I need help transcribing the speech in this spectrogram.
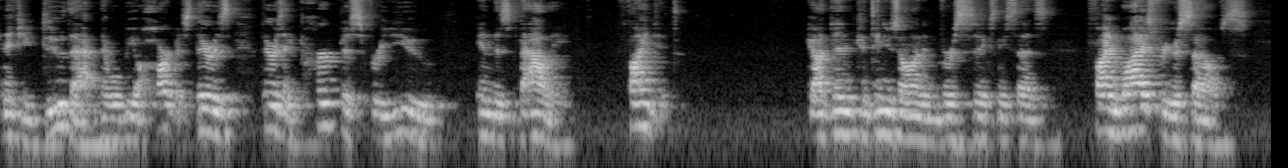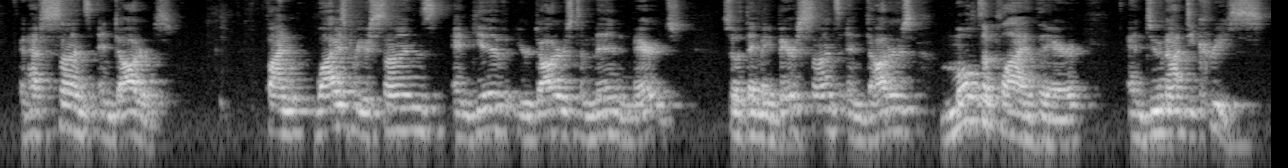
And if you do that, there will be a harvest. There is, there is a purpose for you in this valley. Find it. God then continues on in verse 6 and he says, Find wives for yourselves and have sons and daughters Find wives for your sons and give your daughters to men in marriage, so that they may bear sons and daughters, multiply there, and do not decrease.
